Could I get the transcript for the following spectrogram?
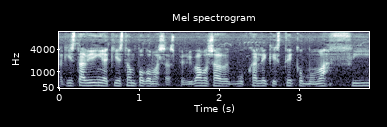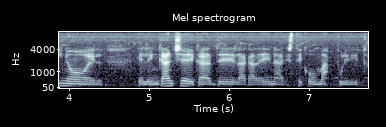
aquí está bien y aquí está un poco más áspero. Y vamos a buscarle que esté como más fino el, enganche de, de la cadena, que esté como más pulidito.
